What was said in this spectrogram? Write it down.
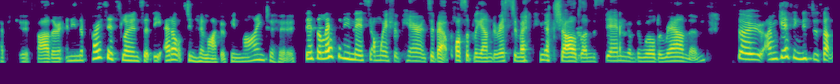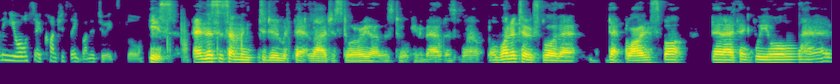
happened to her father. And in the process, learns that the adults in her life have been lying to her. There's a lesson in there somewhere for parents about possibly underestimating a child's understanding of the world around them. So I'm guessing this is something you also consciously wanted to explore. Yes, and this is something to do with that larger story I was talking about as well. I wanted to explore that that blind spot that I think we all have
